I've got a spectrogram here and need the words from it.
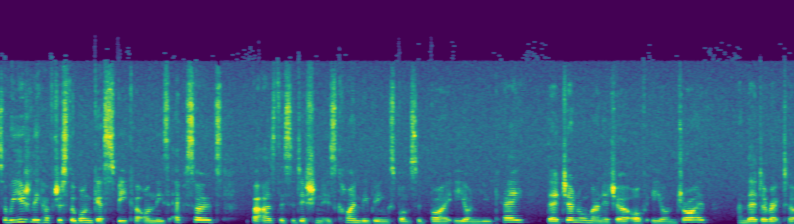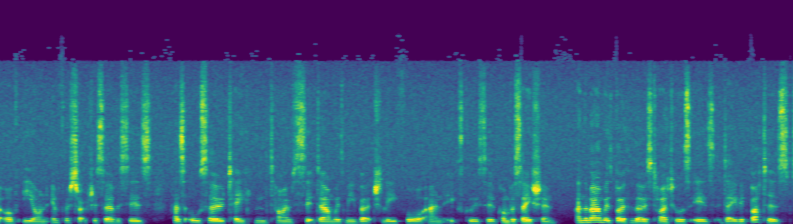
So, we usually have just the one guest speaker on these episodes, but as this edition is kindly being sponsored by E.ON UK, their general manager of E.ON Drive and their director of E.ON Infrastructure Services has also taken the time to sit down with me virtually for an exclusive conversation. And the man with both of those titles is David Butters.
